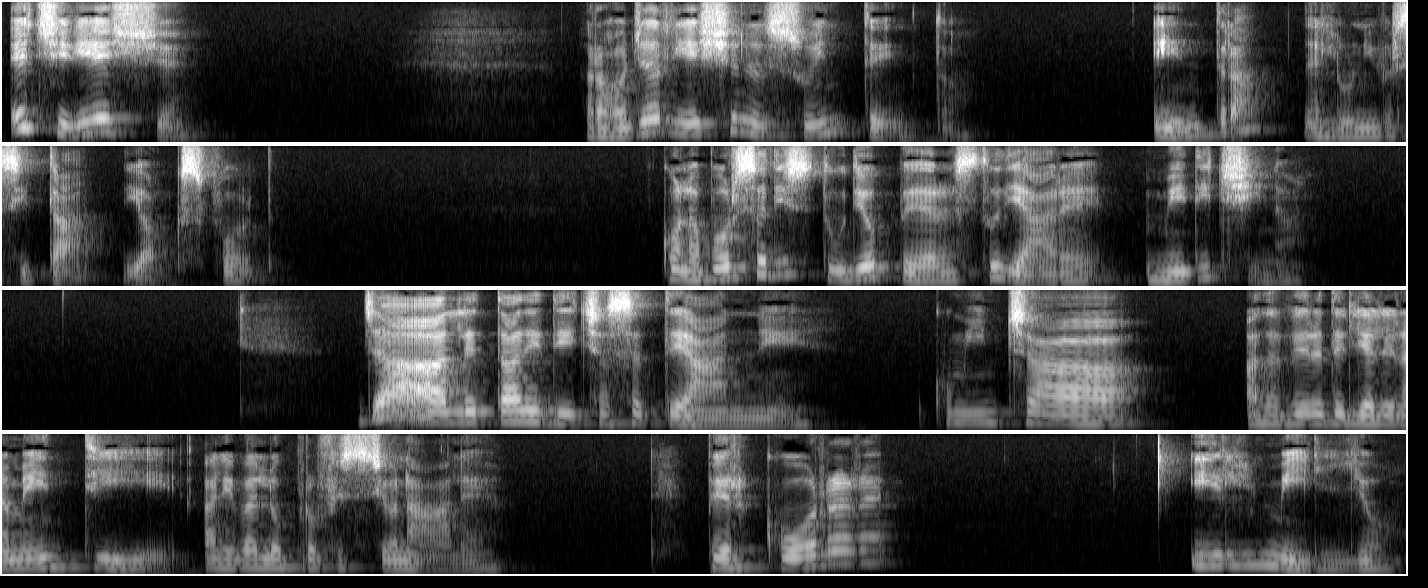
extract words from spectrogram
E ci riesce. Roger riesce nel suo intento. Entra nell'università di Oxford con la borsa di studio per studiare medicina. Già all'età di 17 anni comincia ad avere degli allenamenti a livello professionale per correre il miglio,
